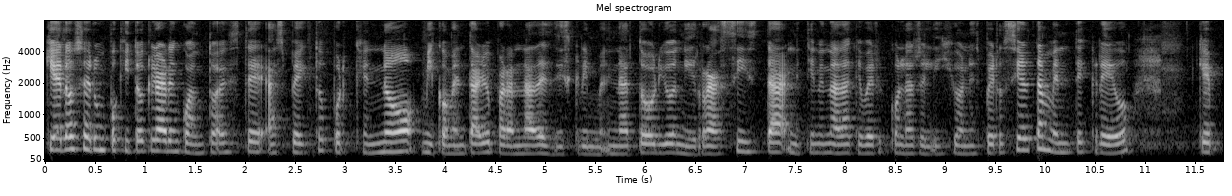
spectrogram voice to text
quiero ser un poquito clara en cuanto a este aspecto porque no, mi comentario para nada es discriminatorio, ni racista, ni tiene nada que ver con las religiones, pero ciertamente creo que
